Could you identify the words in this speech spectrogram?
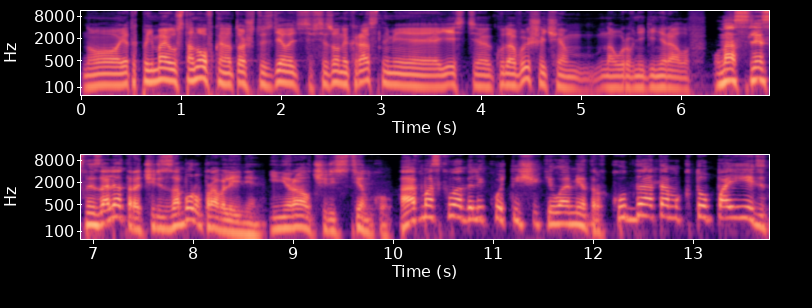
Но, я так понимаю, установка на то, что сделать все зоны красными, есть э, куда выше, чем на уровне генералов. У нас следственный изолятор, а через забор управления. Генерал через стенку. А от Москвы далеко тысячи километров. Куда там кто поедет?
